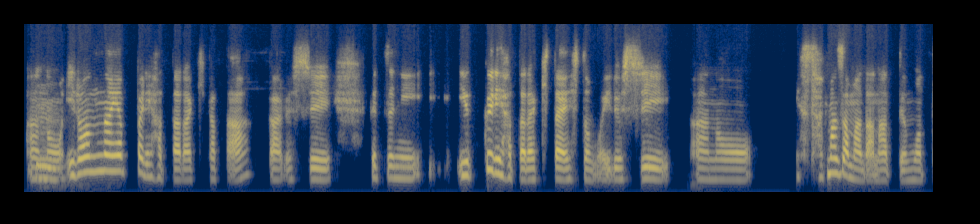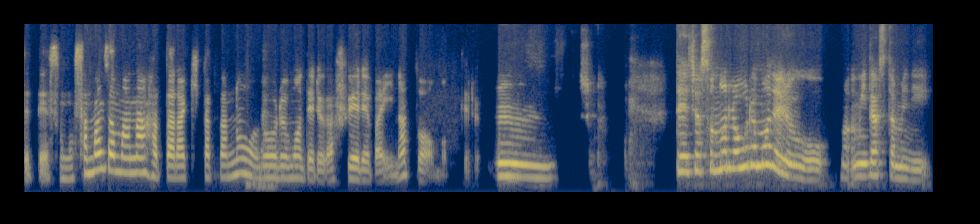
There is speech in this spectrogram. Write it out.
あの、うんいろんなやっぱり働き方があるし、別にゆっくり働きたい人もいるし、あの、様々だなって思ってて、その様々な働き方のロールモデルが増えればいいなとは思ってる。うん。で、じゃあそのロールモデルをまあ生み出すために、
